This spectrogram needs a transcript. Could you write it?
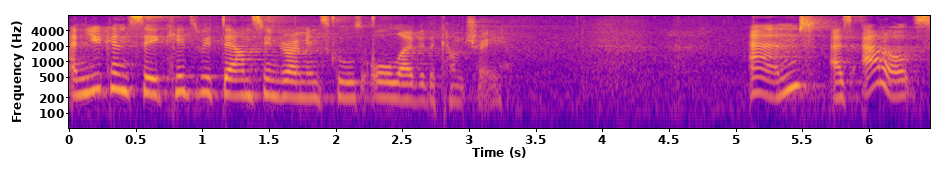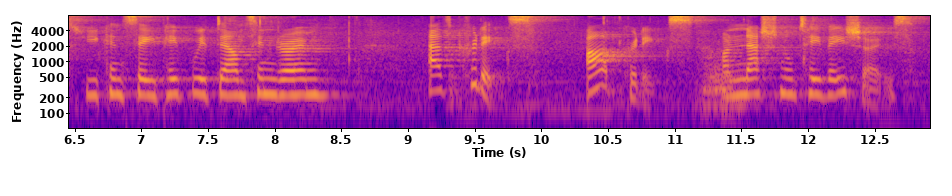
and you can see kids with Down syndrome in schools all over the country. And as adults, you can see people with Down syndrome as critics, art critics, on national TV shows,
